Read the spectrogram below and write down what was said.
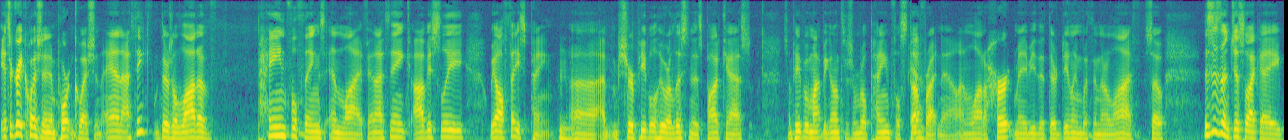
it's a great question, an important question. And I think there's a lot of painful things in life. And I think obviously we all face pain. Uh, I'm sure people who are listening to this podcast, some people might be going through some real painful stuff Yeah. right now and a lot of hurt maybe that they're dealing with in their life. So this isn't just like a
